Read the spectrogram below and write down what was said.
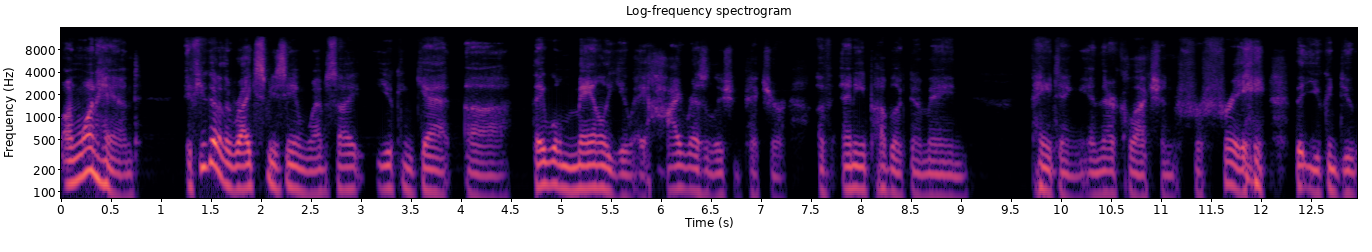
on one hand, if you go to the Rijksmuseum website, you can get uh, they will mail you a high resolution picture of any public domain painting in their collection for free that you can do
